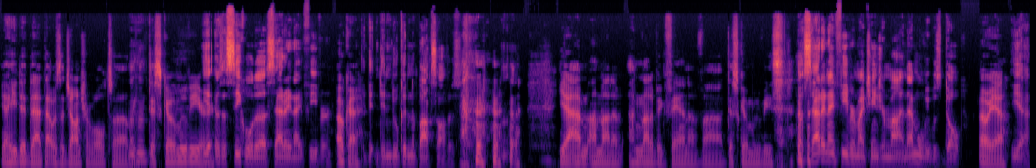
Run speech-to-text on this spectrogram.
yeah, he did that. That was a John Travolta like Mhm. disco movie, or Yeah, it was a sequel to Saturday Night Fever. okay. It didn't, didn't do good in the box office. yeah, I'm I'm not a I'm not a big fan of uh, disco movies. Saturday Night Fever might change your mind. That movie was dope. oh yeah. Yeah,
